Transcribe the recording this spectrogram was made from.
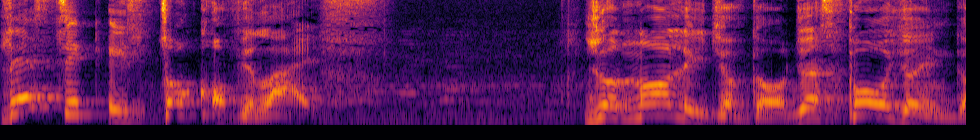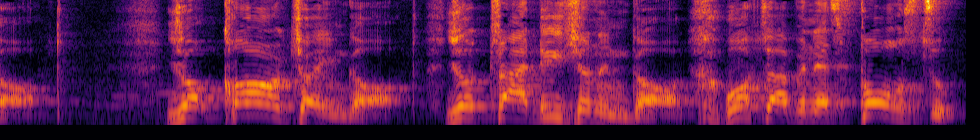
let's take a stock of your life, your knowledge of God, your exposure in God, your culture in God, your tradition in God, what you have been exposed to.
